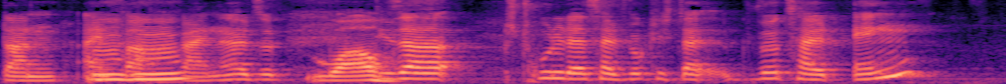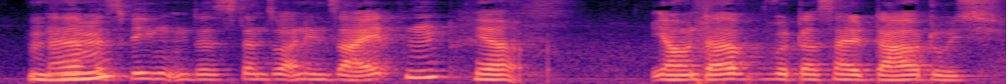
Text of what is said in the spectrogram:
dann einfach rein. ne? Also Wow. dieser Strudel, der ist halt wirklich, da wird's halt eng. Ne, weswegen, das ist dann so an den Seiten. Ja. Ja, und da wird das halt dadurch,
